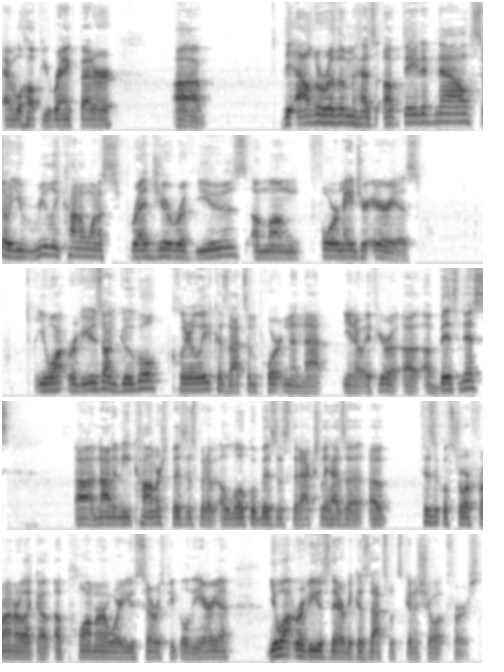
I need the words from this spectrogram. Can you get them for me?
and will help you rank better. Uh, the algorithm has updated now, so you really kind of want to spread your reviews among four major areas. You want reviews on Google, clearly, because that's important. And that, you know, if you're a, a business, uh, not an e commerce business, but a, a, local business that actually has a, a physical storefront or like a, a plumber where you service people in the area, you want reviews there because that's what's going to show up first.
